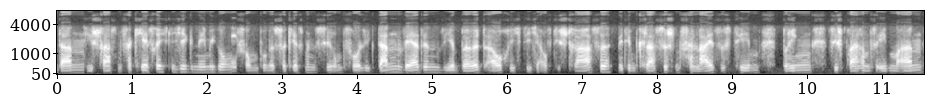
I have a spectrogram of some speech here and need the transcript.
dann die straßenverkehrsrechtliche Genehmigung vom Bundesverkehrsministerium vorliegt, dann werden wir Bird auch richtig auf die Straße mit dem klassischen Verleihsystem bringen. Sie sprachen es eben an,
